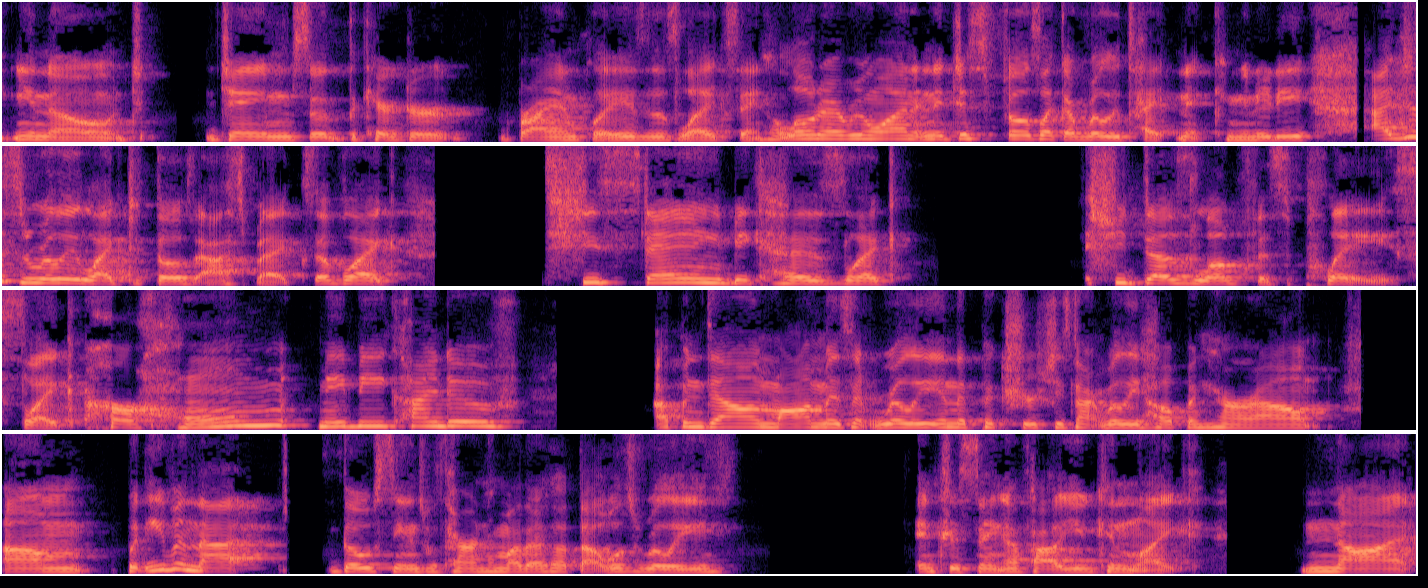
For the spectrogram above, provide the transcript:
you know James, the character Brian plays, is like saying hello to everyone. And it just feels like a really tight knit community. I just really liked those aspects of like, she's staying because like she does love this place. Like her home, maybe kind of up and down. Mom isn't really in the picture. She's not really helping her out. Um, but even that, those scenes with her and her mother, I thought that was really interesting of how you can like not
